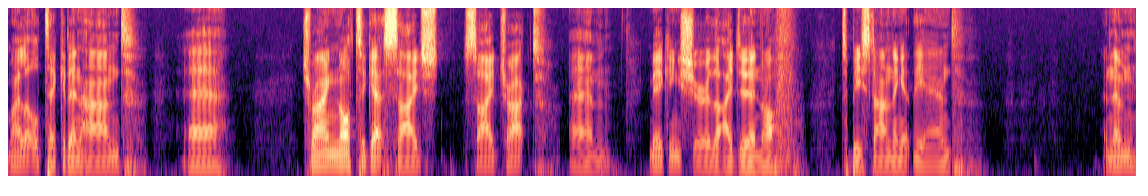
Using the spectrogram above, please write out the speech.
my little ticket in hand, uh, trying not to get side sidetracked, um, making sure that I do enough to be standing at the end. And then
